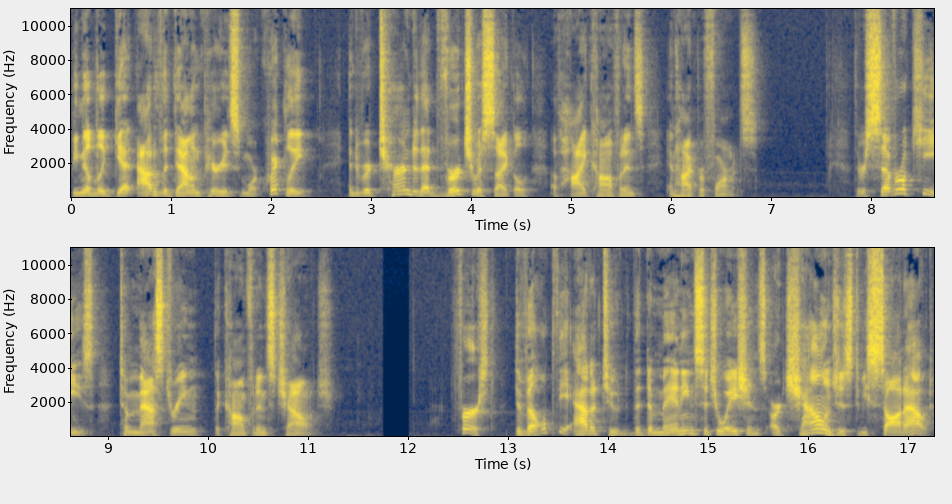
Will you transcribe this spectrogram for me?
being able to get out of the down periods more quickly, and to return to that virtuous cycle of high confidence and high performance. There are several keys to mastering the confidence challenge. First, develop the attitude that demanding situations are challenges to be sought out,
